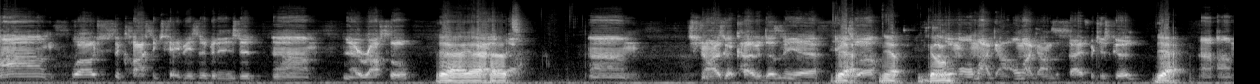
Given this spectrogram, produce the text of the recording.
Um, well, just the classic cheapies have been injured. Um, you know, Russell. Yeah, yeah, it hurts. Um, Schneider's got COVID, doesn't he? Yeah, he Yeah, well. yeah. So Go all, on. all my gun, all my guns are safe, which is good. Yeah, Um,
